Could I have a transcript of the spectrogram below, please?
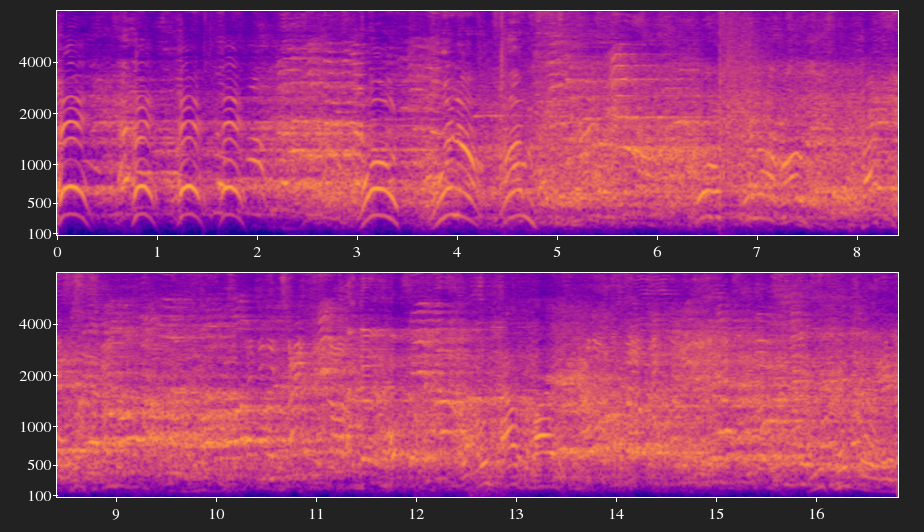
Hey! Hey! Hey! Hey! Rot! Runter! Raus! Ja, und R3. Aber die kennt ihr nicht.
